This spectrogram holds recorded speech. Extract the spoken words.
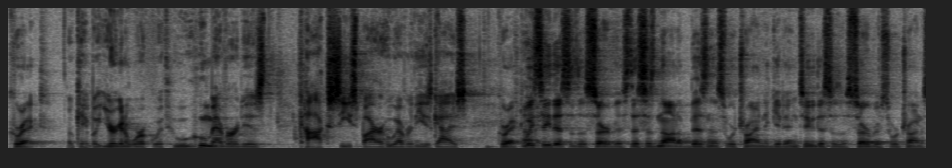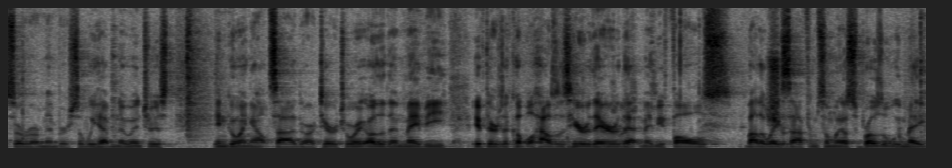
Correct. Okay, but you're going to work with who- whomever it is, Cox, C-Spire, whoever, these guys? Correct. We see this as a service. This is not a business we're trying to get into. This is a service we're trying to serve our members. So we have no interest in going outside our territory, other than maybe if there's a couple houses here or there that maybe falls by the wayside from someone else's proposal, we may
